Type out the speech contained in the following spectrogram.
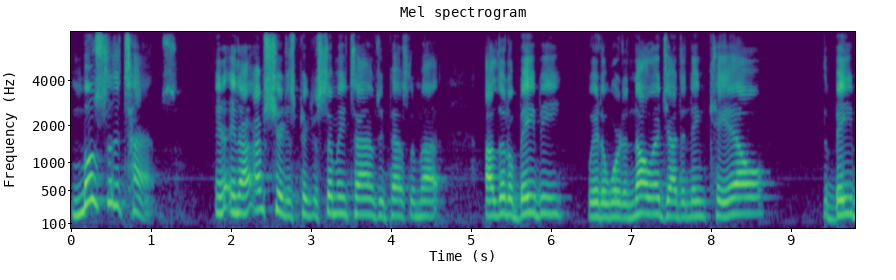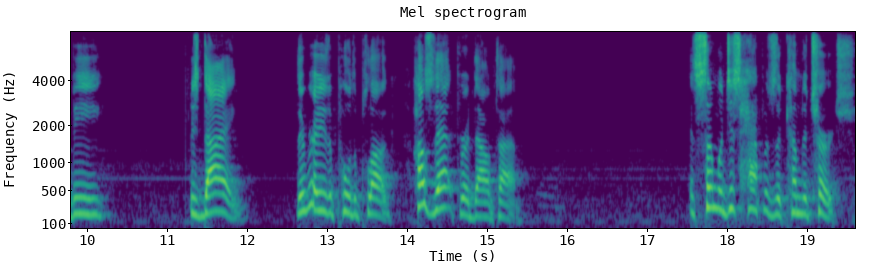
Most of the times, and, and I, have shared this picture so many times, we passed them out. Our little baby, we had a word of knowledge. I had the name KL. The baby is dying. They're ready to pull the plug. How's that for a downtime? And someone just happens to come to church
